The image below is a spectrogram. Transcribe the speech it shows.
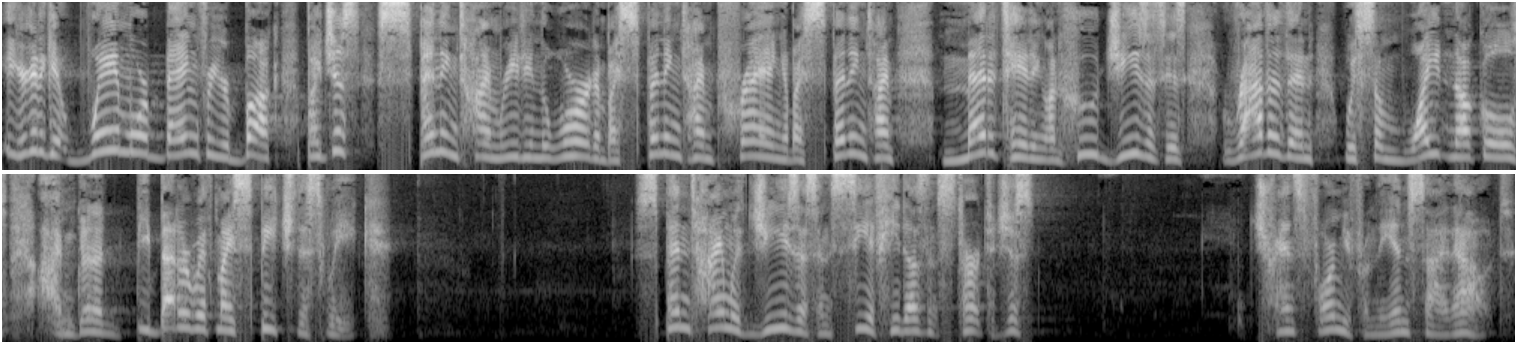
you're going to get way more bang for your buck by just spending time reading the Word and by spending time praying and by spending time meditating on who Jesus is rather than with some white knuckles, I'm going to be better with my speech this week. Spend time with Jesus and see if he doesn't start to just transform you from the inside out.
